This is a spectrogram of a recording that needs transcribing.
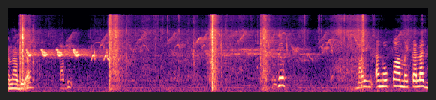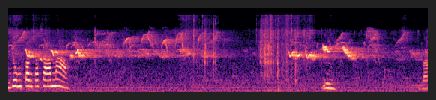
Kanabi ah. Tabi. May ano pa, may kaladyum pang kasama. Mm. Diba?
